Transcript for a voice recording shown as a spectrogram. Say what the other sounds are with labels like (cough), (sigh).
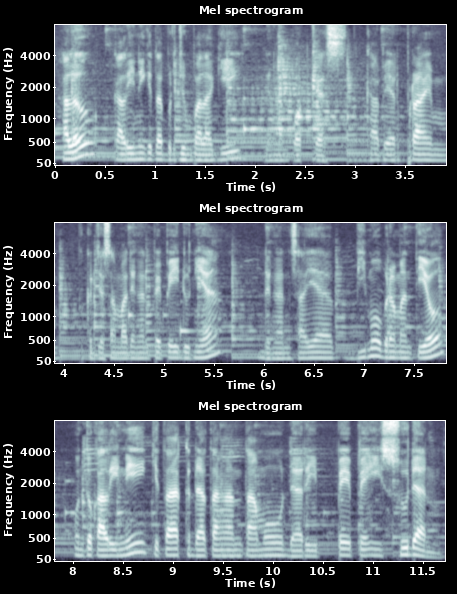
Halo, kali ini kita berjumpa lagi dengan podcast KBR Prime bekerjasama dengan PPI Dunia dengan saya Bimo Bramantio. Untuk kali ini kita kedatangan tamu dari PPI Sudan,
